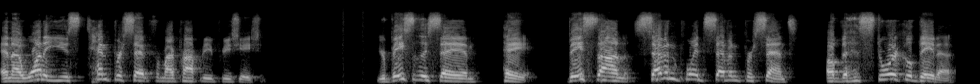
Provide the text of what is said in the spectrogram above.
and I want to use 10% for my property appreciation. You're basically saying, hey, based on 7.7% of the historical data,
